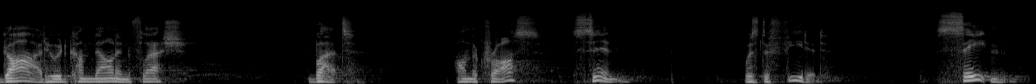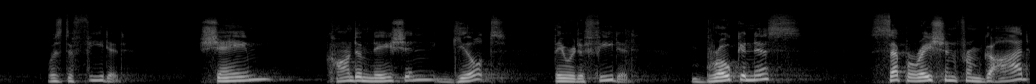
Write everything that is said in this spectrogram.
God who had come down in flesh. But on the cross, sin was defeated, Satan was defeated, shame, condemnation, guilt, they were defeated, brokenness, separation from God,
